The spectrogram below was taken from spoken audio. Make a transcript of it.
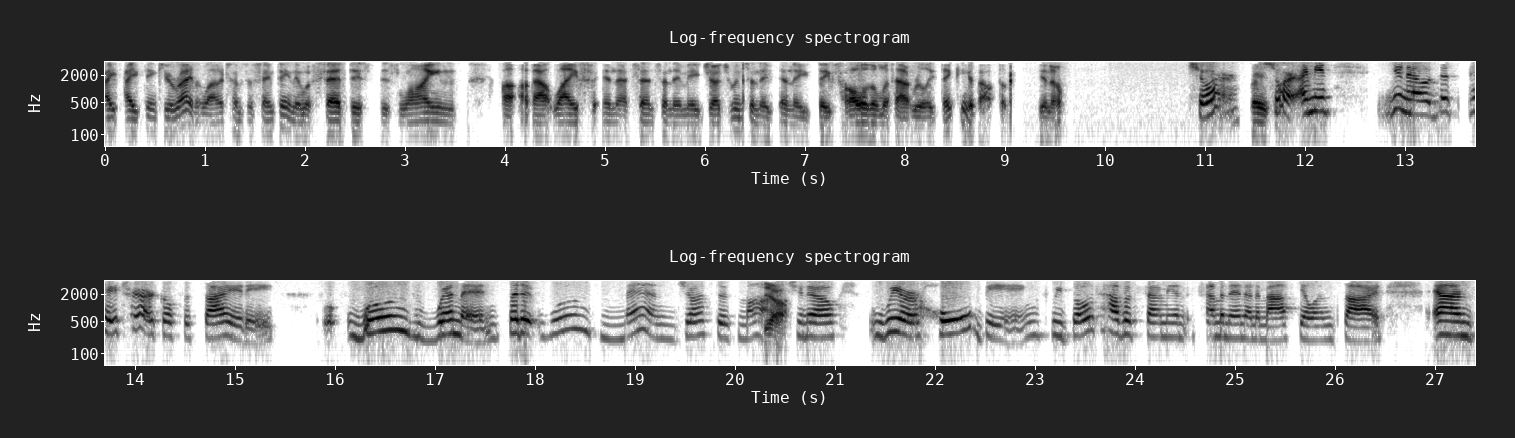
I, I think you're right. A lot of times the same thing. They were fed this this line uh, about life in that sense, and they made judgments, and they and they they follow them without really thinking about them. You know. Sure, Crazy. sure. I mean, you know, this patriarchal society wounds women, but it wounds men just as much. Yeah. You know, we are whole beings. We both have a feminine, feminine and a masculine side, and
